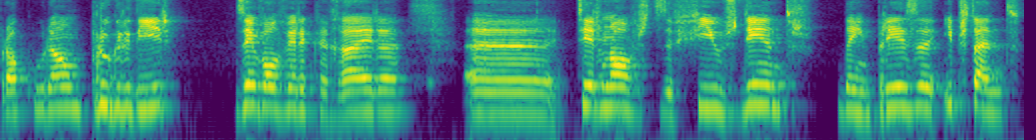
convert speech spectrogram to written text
procuram progredir, desenvolver a carreira, uh, ter novos desafios dentro da empresa e, portanto,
